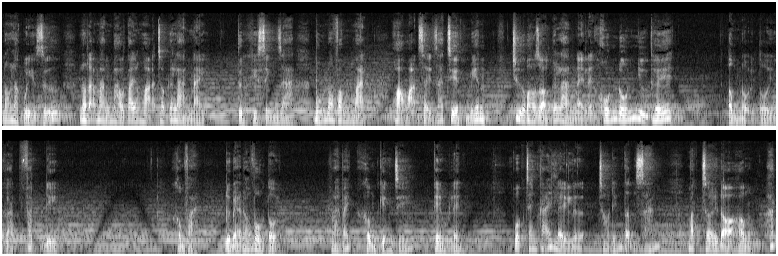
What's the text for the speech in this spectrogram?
nó là quỷ dữ, nó đã mang bao tai họa cho cái làng này. Từ khi sinh ra, bố nó vong mạng, hỏa hoạn xảy ra triệt miên, chưa bao giờ cái làng này lại khốn đốn như thế. Ông nội tôi gạt phát đi. Không phải, đứa bé đó vô tội. Ryback không kiềm chế, kêu lên. Cuộc tranh cãi lầy lửa cho đến tận sáng, mặt trời đỏ hồng hắt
